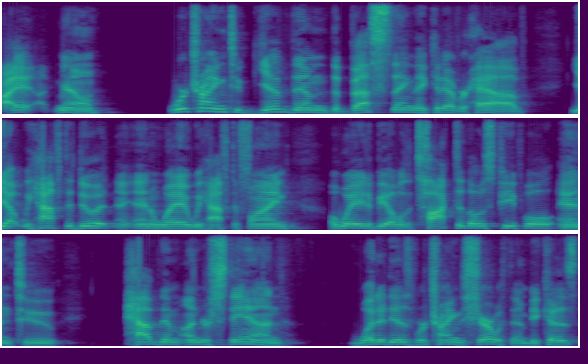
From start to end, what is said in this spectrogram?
I, you know, we're trying to give them the best thing they could ever have, yet we have to do it in a way, we have to find a way to be able to talk to those people and to have them understand what it is we're trying to share with them because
